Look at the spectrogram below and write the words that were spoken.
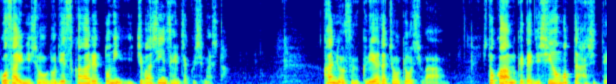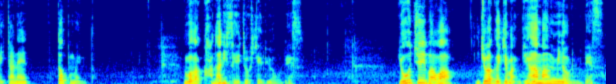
5歳2勝ロジスカーレットに1馬身先着しました。管理をする国枝調教師は、一皮向けて自信を持って走っていたねとコメント馬がかなり成長しているようです要注意馬は1枠1番ディアマンミノルです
